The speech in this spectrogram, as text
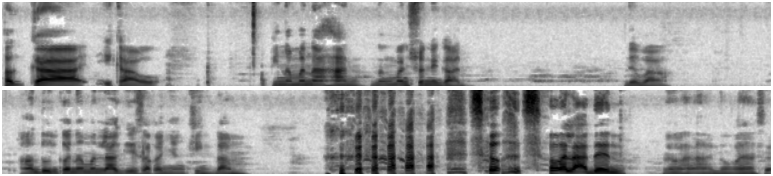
pagka ikaw pinamanahan ng mansyon ni God, di ba? Andun ka naman lagi sa kanyang kingdom. so, so wala din. No, andun ka sa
